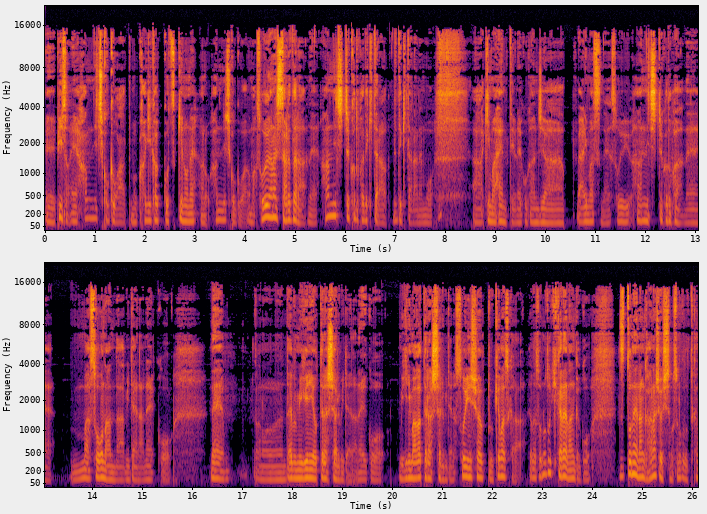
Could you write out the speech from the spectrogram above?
えー、P さん、えー、半日国はって、もう鍵括弧付きのね、あの、半日国は、まあそういう話されたらね、半日って言葉できたら、出てきたらね、もう、あきまへんっていうね、こう感じはありますね。そういう半日って言葉はね、まあそうなんだ、みたいなね、こう、ね、あの、だいぶ右に寄ってらっしゃるみたいなね、こう、右に曲がってらっしゃるみたいな、そういう印象アップ受けますから、やっぱその時からなんかこう、ずっとね、なんか話をしてもそのことって考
